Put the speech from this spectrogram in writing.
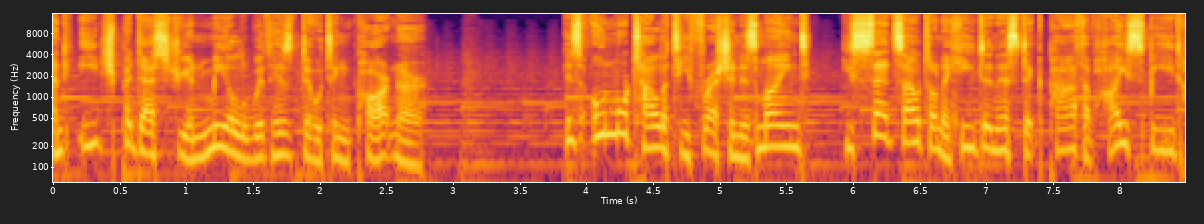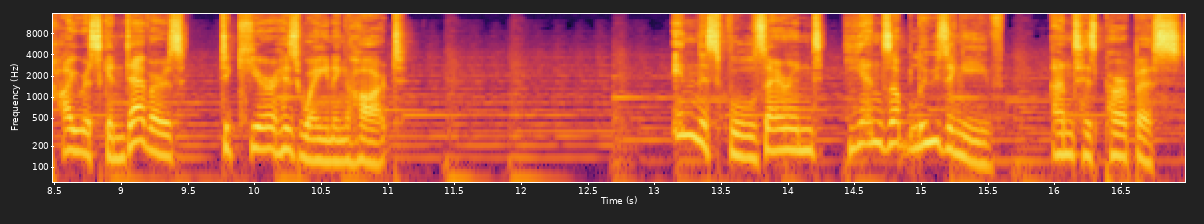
and each pedestrian meal with his doting partner. His own mortality fresh in his mind, he sets out on a hedonistic path of high speed, high risk endeavours to cure his waning heart. In this fool's errand, he ends up losing Eve and his purpose.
